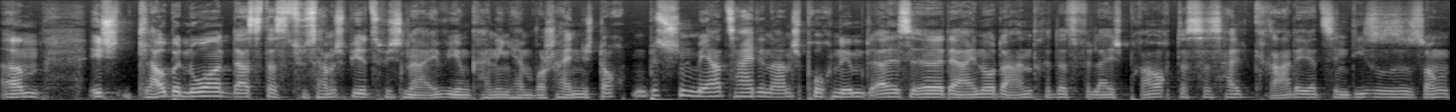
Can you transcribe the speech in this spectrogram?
Ähm, ich glaube nur, dass das Zusammenspiel zwischen Ivy und Cunningham wahrscheinlich doch ein bisschen mehr Zeit in Anspruch nimmt, als äh, der eine oder andere das vielleicht braucht. Dass das halt gerade jetzt in dieser Saison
